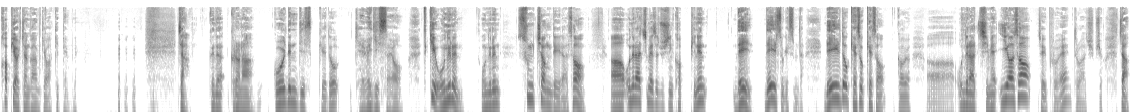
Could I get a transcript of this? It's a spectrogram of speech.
커피 열 잔과 함께 왔기 때문에. 자, 그나, 그러나 골든 디스크에도 계획이 있어요. 특히 오늘은 오늘은 숨청데이라서 어, 오늘 아침에서 주신 커피는 내일 내일 쏘겠습니다. 내일도 계속해서 그, 어, 오늘 아침에 이어서 저희 프로에 들어와 주십시오. 자,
